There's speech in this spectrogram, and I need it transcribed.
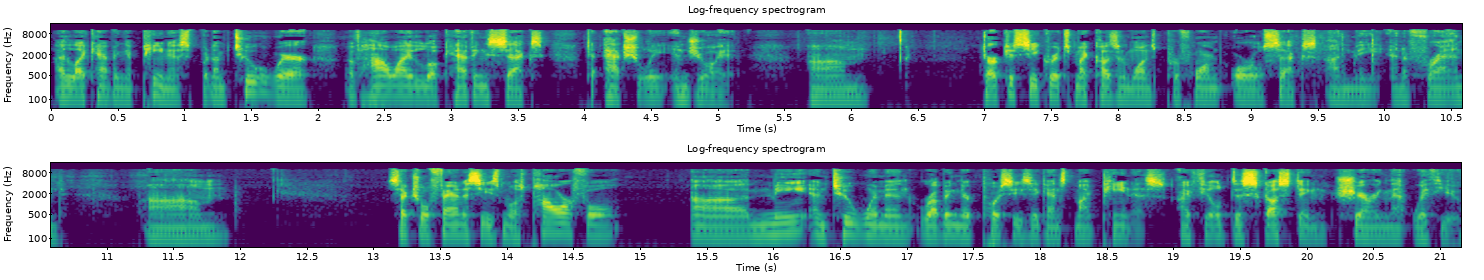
I like having a penis, but I'm too aware of how I look having sex to actually enjoy it. Um, Darkest secrets, my cousin once performed oral sex on me and a friend. Um, sexual fantasies most powerful. Uh, me and two women rubbing their pussies against my penis. I feel disgusting sharing that with you.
